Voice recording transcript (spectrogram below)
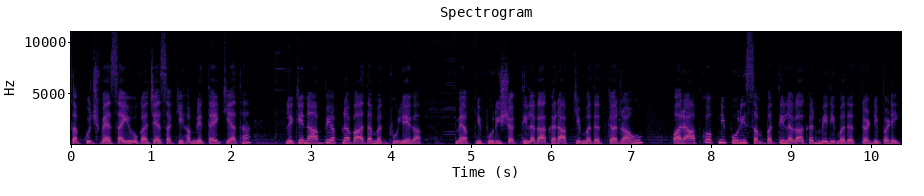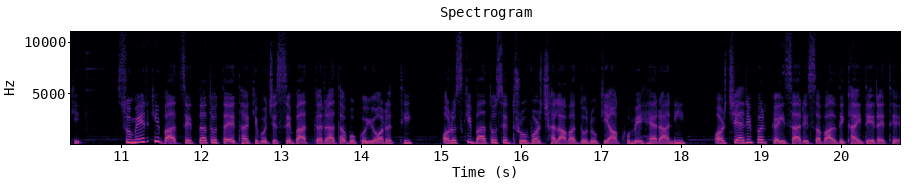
सब कुछ वैसा ही होगा जैसा कि हमने तय किया था, लेकिन आप भी अपना वादा मत भूलिएगा। मैं अपनी पूरी शक्ति लगाकर आपकी मदद कर रहा हूँ और आपको अपनी पूरी संपत्ति लगाकर मेरी मदद करनी पड़ेगी। सुमेर की बात से इतना तो तय था कि वो जिससे बात कर रहा था वो कोई औरत थी, और उसकी बातों से ध्रुव और छलावा दोनों की आँखों में हैरानी और चेहरे पर कई सारे सवाल दिखाई दे रहे थे।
